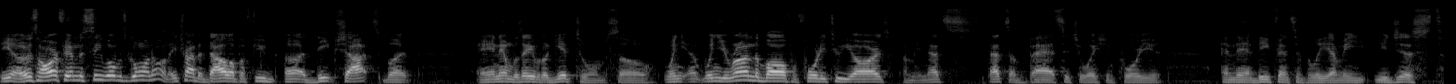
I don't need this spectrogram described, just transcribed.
you know it was hard for him to see what was going on. They tried to dial up a few uh, deep shots, but A&M was able to get to him. So when you when you run the ball for 42 yards, I mean that's that's a bad situation for you. And then defensively, I mean you just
